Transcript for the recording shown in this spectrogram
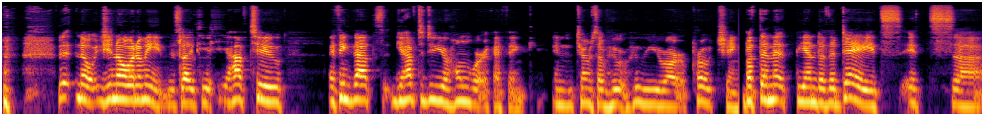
no, you know what I mean? It's like you, you have to. I think that's you have to do your homework. I think in terms of who who you are approaching. But then at the end of the day, it's it's uh,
